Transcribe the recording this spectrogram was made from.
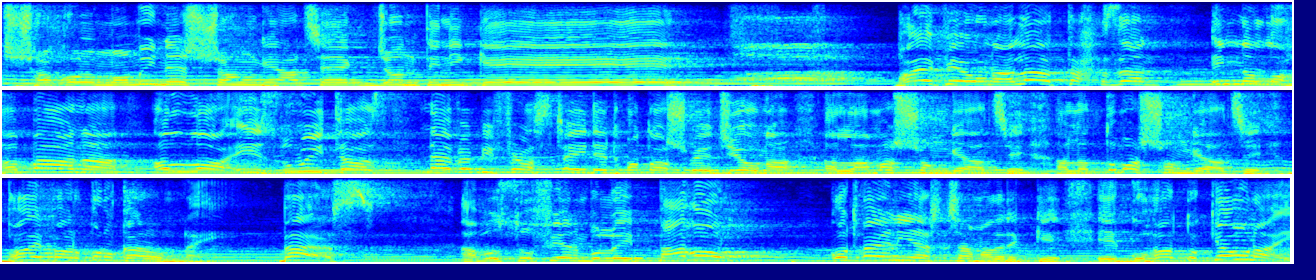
সকল মমিনের সঙ্গে আছে একজন, তিনি কে? ভয় পেও না, লা তাহজান, ইন্নাল্লাহ মা'ানা, Allah is with us never be frustrated হতাশ হয়ে যেও না, আল্লাহ আমার সঙ্গে আছে, আল্লাহ তোমার সঙ্গে আছে, ভয় পাওয়ার কোনো কারণ নাই, ব্যাস। আবু সুফিয়ান বলল, এই পাগল কোথায় নিয়ে আসছে আমাদেরকে? এই গুহা তো কেউ নাই।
